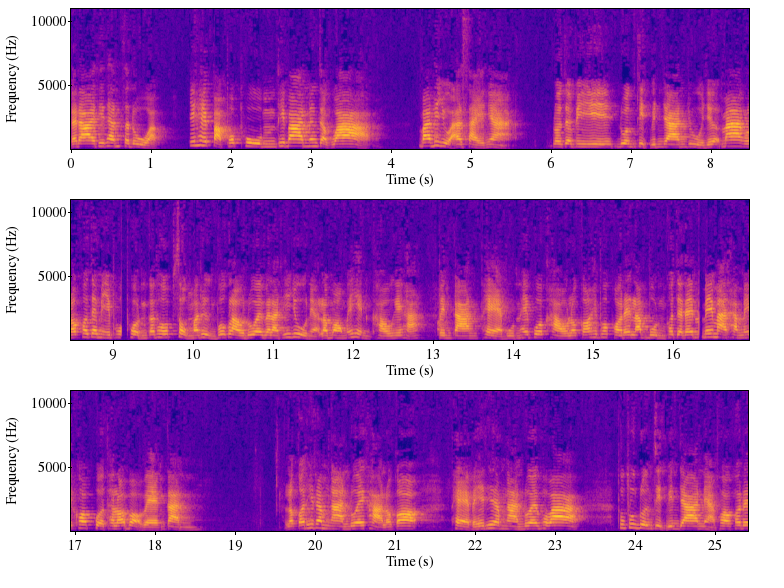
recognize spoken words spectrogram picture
ก็ได้ที่ท่านสะดวก ที่ให้ปรับภพภูมิที่บ้านเนื่องจากว่า บ้านที่อยู่อาศัยเนี่ย เราจะมีดวงจิตวิญญาณอยู่เยอะมาก แล้วเขาจะมีผลกระทบส่งมาถึงพวกเราด้วย เวลาที่อยู่เนี่ยเรามองไม่เห็นเขาไงคะ เป็นการแผ่บุญให้พวกเขา แล้วก็ให้พวกเขาได้รับบุญเขาจะได้ไม่มาทำให้ครอบครัวทะเลาะเบาะแวงกัน แล้วก็ที่ทำงานด้วยค่ะ แล้วก็แผ่ไปให้ที่ทำงานด้วย เพราะว่าทุกๆ ดวงจิตวิญญาณเนี่ยพอเขาได้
